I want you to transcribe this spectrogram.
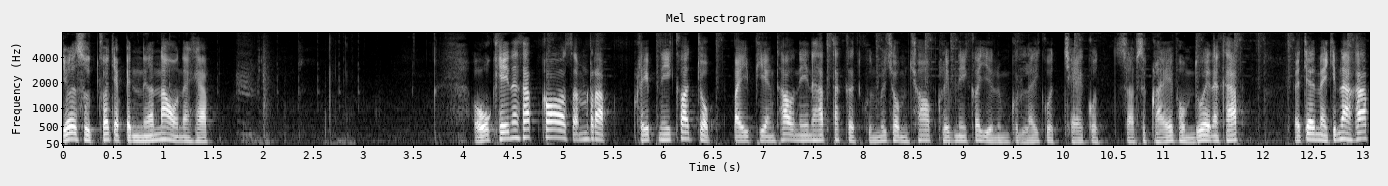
เยอะสุดก็จะเป็นเนื้อเน่านะครับ โอเคนะครับ ก็สำหรับคลิปนี้ก็จบไปเพียงเท่านี้นะครับ ถ้าเกิดคุณผู้ชมชอบคลิปนี้ก็อย่าลืมกดไลค์ กดแชร์ กด Subscribe ให้ผมด้วยนะครับ แล้วเจอกันใหม่คลิปหน้าครับ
